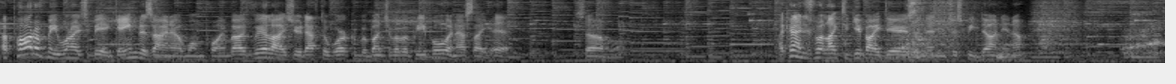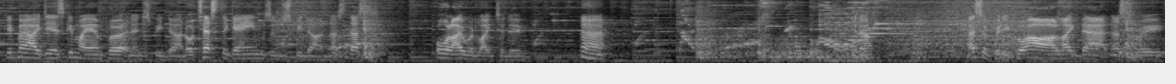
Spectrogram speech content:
A part of me wanted to be a game designer at one point, but I realized you'd have to work with a bunch of other people, and that's like it. So, I kind of just would like to give ideas and then just be done, you know? Give my ideas, give my input, and then just be done. Or test the games and just be done. That's that's all I would like to do. you know? That's a pretty cool... Oh, I like that. That's sweet.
